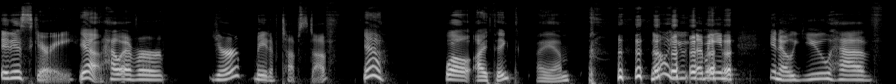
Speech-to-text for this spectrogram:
It is scary. Yeah. However, you're made of tough stuff. Yeah. Well, I think I am. No, you I mean, you know, you have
